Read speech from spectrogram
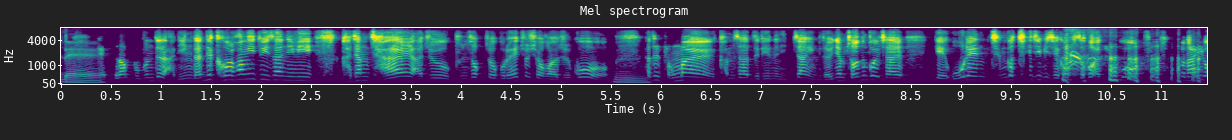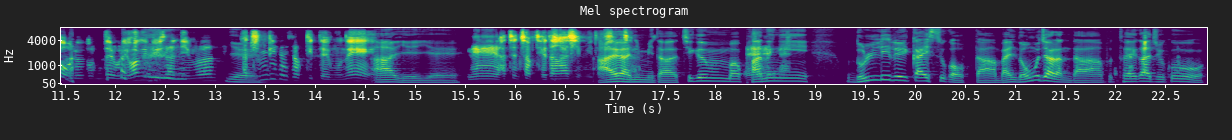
네. 네, 그런 부분들 아닌가. 근데 그걸 황희두 이사님이 가장 잘 아주 분석적으로 해주셔가지고 음. 사실 정말 감사드리는 입장입니다. 왜냐면 저는 그걸 잘 오랜 증거 채집이 제가 없어가지고 그건 하기가 어려운데 우리 황희두 이사님은 예. 다 준비되셨기 때문에 아, 예, 예. 예, 하여튼 참 대단하십니다. 아유, 진짜. 아닙니다. 지금 막 네. 반응이 논리를 깔 수가 없다. 말 너무 잘한다.부터 해가지고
